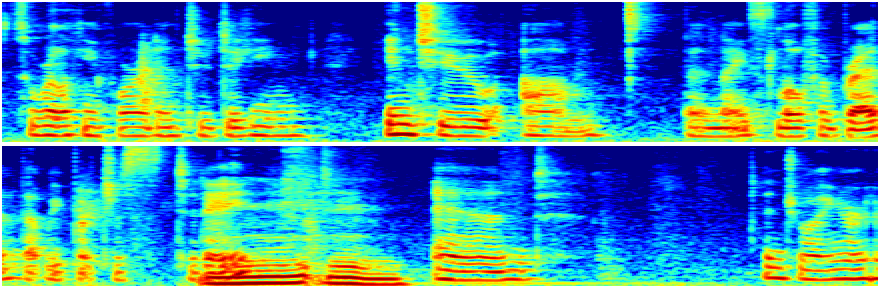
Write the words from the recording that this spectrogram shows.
So we're looking forward into digging into um, the nice loaf of bread that we purchased today and enjoying our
